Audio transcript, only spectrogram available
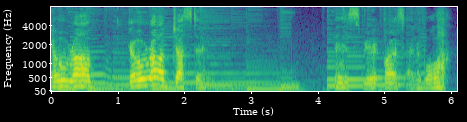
Go rob, go rob Justin. Is spirit glass edible?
